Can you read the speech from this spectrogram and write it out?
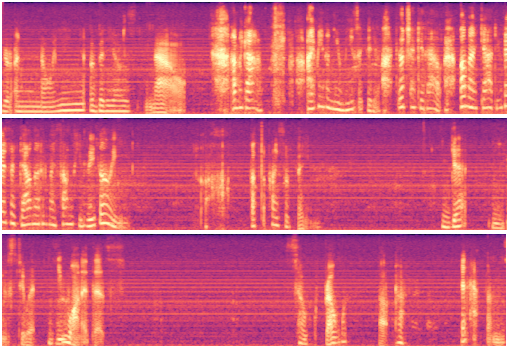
your annoying videos now. Oh my god, I made a new music video. Go check it out. Oh my god, you guys are downloading my songs illegally. That's the price of fame. Get used to it. You wanted this. So grow up. It happens.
